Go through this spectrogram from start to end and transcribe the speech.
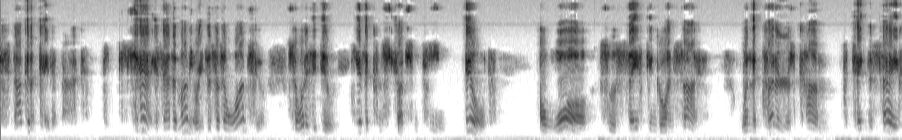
He's not going to pay them back. He can't. He doesn't have the money, or he just doesn't want to. So what does he do? He has a construction team build a wall so the safe can go inside. When the creditors come to take the safe,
